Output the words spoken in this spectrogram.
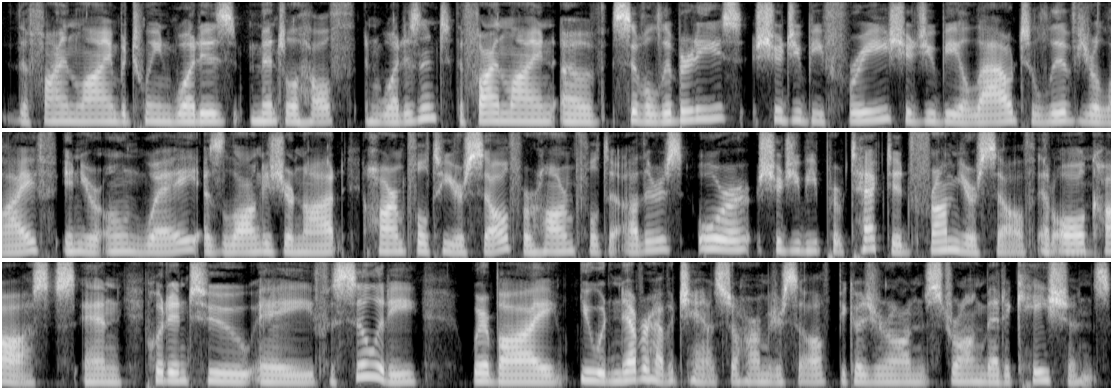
the fine line between what is mental health and what isn't. The fine line of civil liberties. Should you be free? Should you be allowed to live your life in your own way as long as you're not harmful to yourself or harmful to others? Or should you be protected from yourself at all costs and put into a facility whereby you would never have a chance to harm yourself because you're on strong medications.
